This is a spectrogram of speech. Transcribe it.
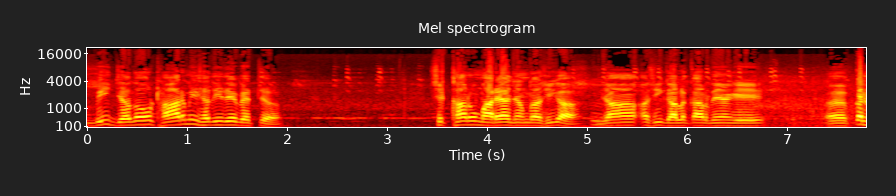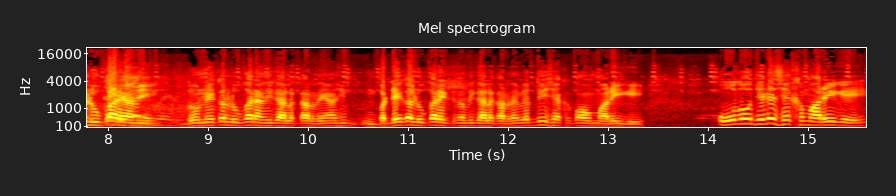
ਵੀ ਜਦੋਂ 18ਵੀਂ ਸਦੀ ਦੇ ਵਿੱਚ ਸਿੱਖਾਂ ਨੂੰ ਮਾਰਿਆ ਜਾਂਦਾ ਸੀਗਾ ਜਾਂ ਅਸੀਂ ਗੱਲ ਕਰਦੇ ਆਂਗੇ ਘੱਲੂ ਘਾਰਿਆਂ ਦੀ ਦੋਨੇ ਘੱਲੂ ਘਾਰਿਆਂ ਦੀ ਗੱਲ ਕਰਦੇ ਆਂ ਅਸੀਂ ਵੱਡੇ ਘੱਲੂ ਘਾਰੇ ਦੀ ਗੱਲ ਕਰਦੇ ਆਂ ਵੀ ਅੱਧੀ ਸਿੱਖ ਕੌਮ ਮਾਰੀ ਗਈ। ਉਦੋਂ ਜਿਹੜੇ ਸਿੱਖ ਮਾਰੇ ਗਏ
